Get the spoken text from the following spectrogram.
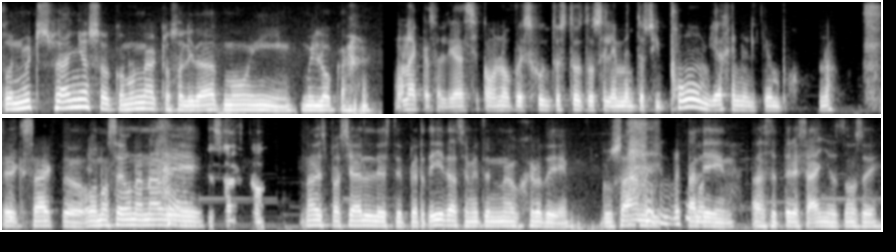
Con muchos años o con una casualidad muy, muy loca. Una casualidad así como, no, pues junto estos dos elementos y ¡pum! viaje en el tiempo, ¿no? Exacto. O no sé, una nave, Exacto. Nave espacial este, perdida, se mete en un agujero de gusano y sale hace tres años, no sé.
